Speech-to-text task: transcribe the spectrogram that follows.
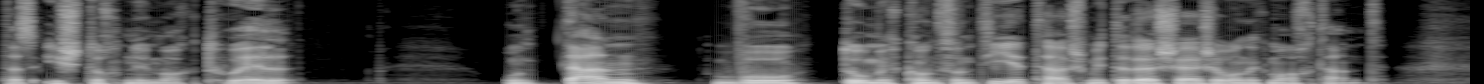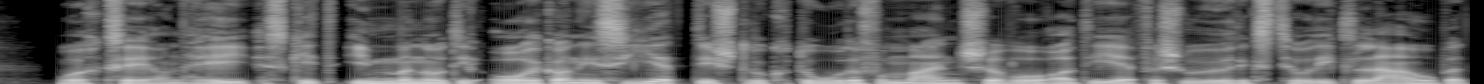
das ist doch nicht mehr aktuell. Und dann, wo du mich konfrontiert hast mit der Recherche, die ich gemacht habe, wo ich gesehen habe, hey, es gibt immer noch die organisierte Strukturen von Menschen, die an die Verschwörungstheorie glauben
